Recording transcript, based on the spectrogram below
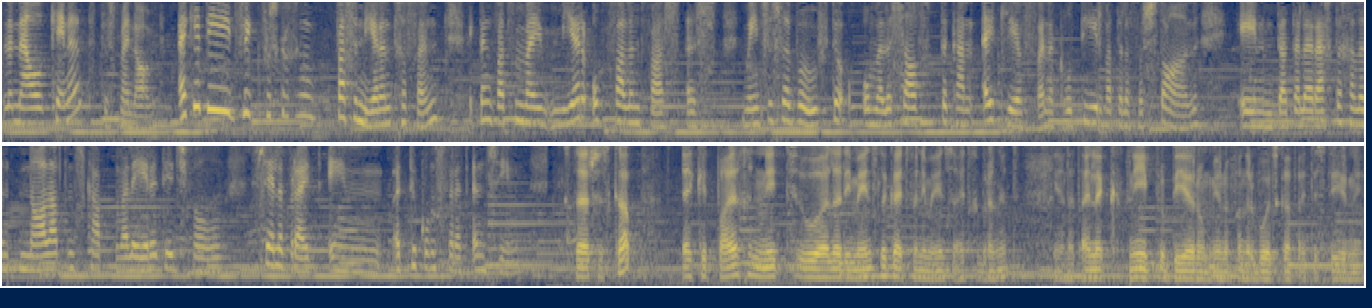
Lenel Kenneth, dis my naam. Ek het die fliek verskriklik fascinerend gevind. Ek dink wat vir my meer opvallend was is mense se behoefte om hulle self te kan uitleef in 'n kultuur wat hulle verstaan en dat hulle regtig hulle nalatenskap, hulle heritage wil celebrate en 'n toekoms vir dit insien. Sterskap Ek het baie geniet hoe hulle die menslikheid van die mense uitgebring het. En hulle het eintlik nie probeer om een of ander boodskap uit te stuur nie.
